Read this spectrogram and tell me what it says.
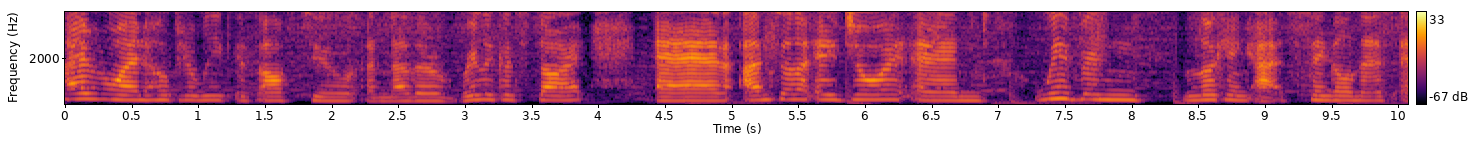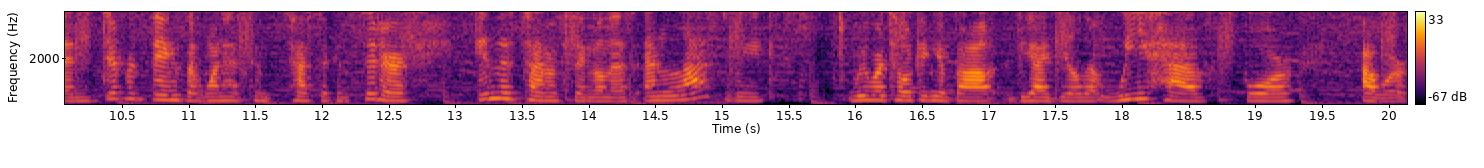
Hi, everyone. Hope your week is off to another really good start. And I'm Cilla A. Joy, and we've been looking at singleness and different things that one has, has to consider in this time of singleness. And last week, we were talking about the ideal that we have for our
